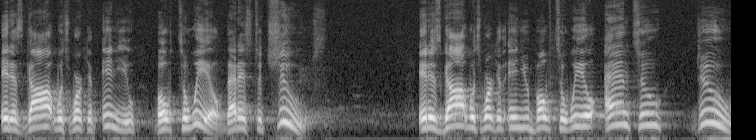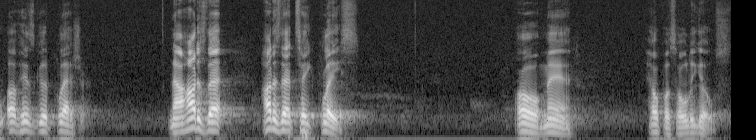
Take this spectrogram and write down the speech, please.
It is God which worketh in you both to will, that is to choose. It is God which worketh in you both to will and to do of his good pleasure. Now, how does that how does that take place? Oh man, help us, Holy Ghost.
